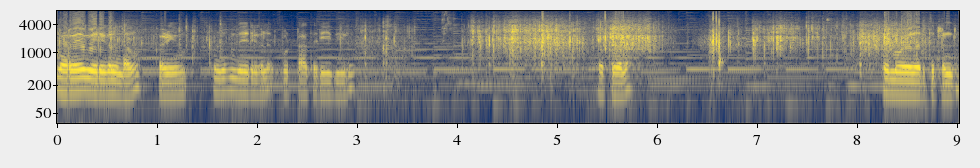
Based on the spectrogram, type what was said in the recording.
നിറയെ വേരുകളുണ്ടാവും. കഴിയുമ്പോഴും വേരുകൾ പൊട്ടാത്ത രീതിയിൽ. അതുപോലെ റിമൂവ് ചെയ്തെടുത്തിട്ടുണ്ട്.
